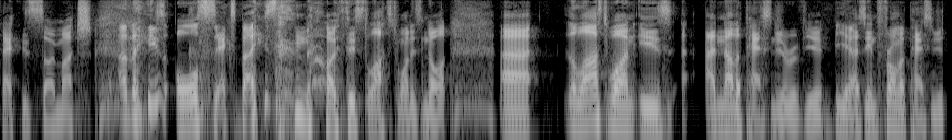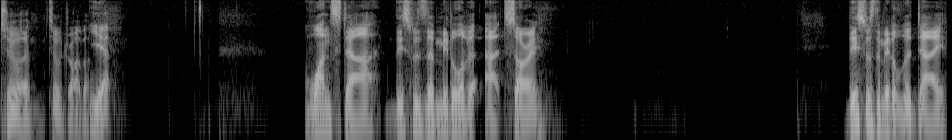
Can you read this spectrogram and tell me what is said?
that is so much. Are these all sex based? no, this last one is not. Uh, the last one is another passenger review, Yeah. as in from a passenger to a to a driver. yeah. One star. This was the middle of it. Uh, sorry. This was the middle of the day.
